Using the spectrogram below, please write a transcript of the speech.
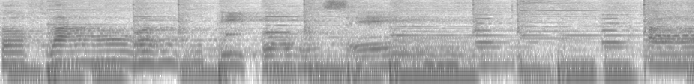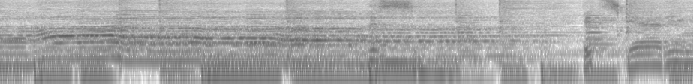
The flower people say. Ah, listen, it's getting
